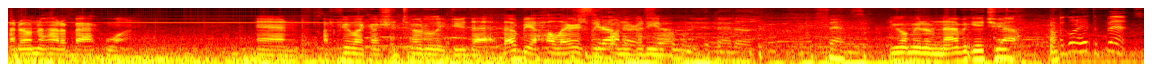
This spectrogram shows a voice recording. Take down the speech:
I don't know how to back one, and I feel like I should totally do that. That would be a hilariously funny video. I'm gonna hit that uh, fence. You want me to navigate you? Yeah. I'm gonna hit the fence.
